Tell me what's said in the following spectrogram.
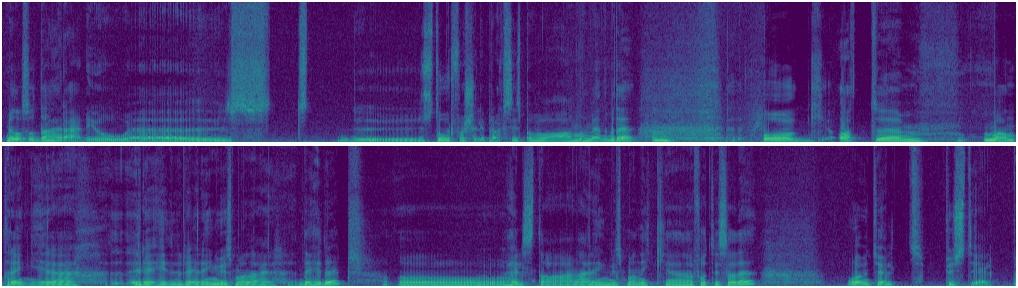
men også der er det jo eh, stor forskjell i praksis på hva man mener med det. Og at man trenger eh, rehydrering hvis man er dehydrert, og helst da ernæring hvis man ikke har fått i seg det, og eventuelt pustehjelp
